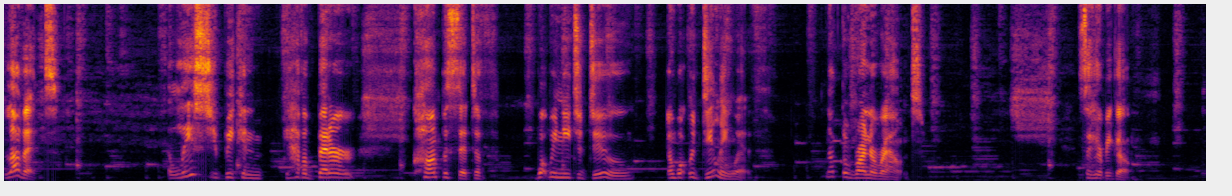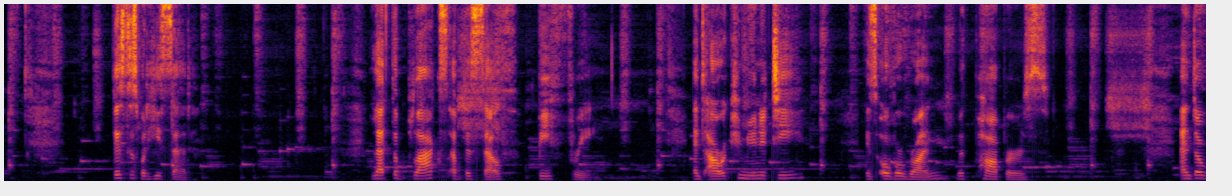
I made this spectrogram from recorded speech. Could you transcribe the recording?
Love it. At least we can have a better composite of what we need to do and what we're dealing with, not the runaround. So here we go. This is what he said Let the blacks of the South be free, and our community is overrun with paupers and a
